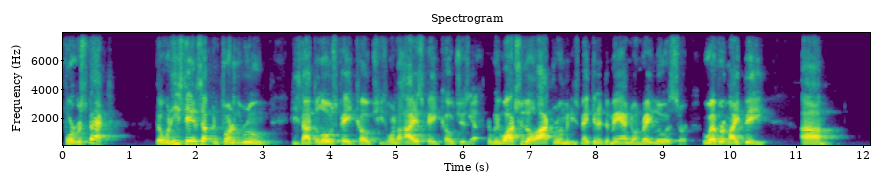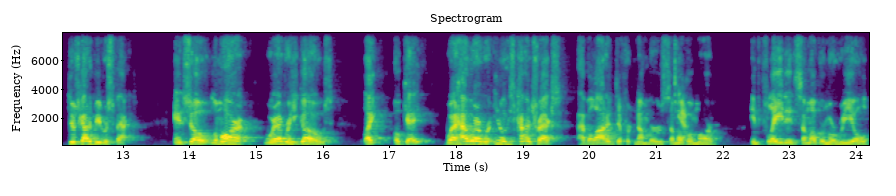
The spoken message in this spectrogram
for respect. That when he stands up in front of the room, he's not the lowest paid coach. He's one of the highest paid coaches. Yep. And when he walks through the locker room and he's making a demand on Ray Lewis or whoever it might be, um, there's got to be respect. And so Lamar, wherever he goes, like, okay, well, however, you know, these contracts have a lot of different numbers. Some Yeah. of them are inflated, some of them are real.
